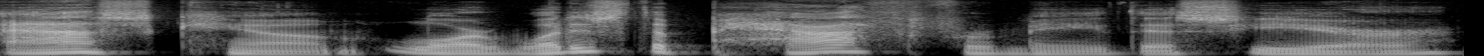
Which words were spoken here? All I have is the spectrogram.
ask him, Lord, what is the path for me this year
